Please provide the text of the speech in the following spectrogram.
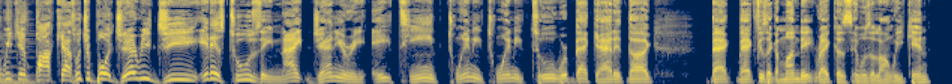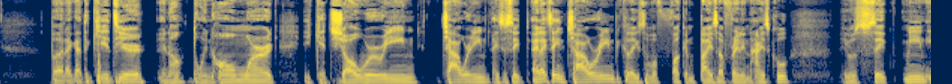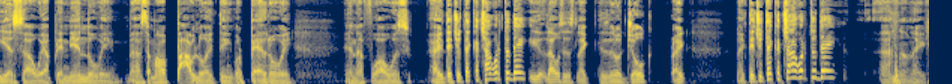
weekend podcast with your boy Jerry G. It is Tuesday night, January 18th, 2022. We're back at it, dog. Back, back. Feels like a Monday, right? Because it was a long weekend. But I got the kids here, you know, doing homework. It gets showering, showering. I used to say, I like saying showering because I used to have a fucking paisa friend in high school. He was sick, me in ESL, güey, aprendiendo, güey. Se llamaba Pablo, I think, or Pedro, güey. And that fool was, hey, did you take a shower today? He- that was his, like, his little joke, right? Like, did you take a shower today? And I'm like,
